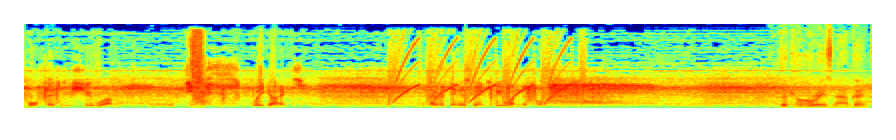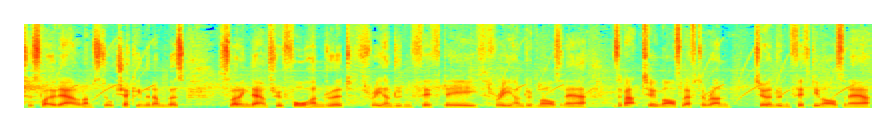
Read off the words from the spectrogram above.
450, shoot one. Yes, we got it. Everything is going to be wonderful. The car is now going to slow down, and I'm still checking the numbers, slowing down through 400, 350, 300 miles an hour. There's about two miles left to run, 250 miles an hour,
